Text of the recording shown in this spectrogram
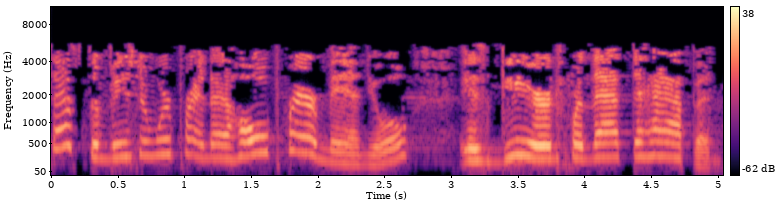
That's the vision we're praying. That whole prayer manual is geared for that to happen.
